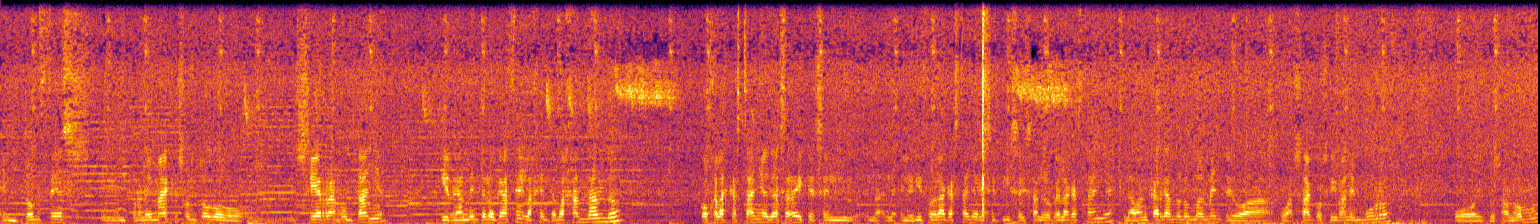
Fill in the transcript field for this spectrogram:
Entonces el problema es que son todo sierra, montaña y realmente lo que hace es la gente baja andando coge las castañas, ya sabéis que es el, erizo de la castaña que se pisa y sale lo que es la castaña, la van cargando normalmente o a, sacos si van en burro o incluso a lomo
